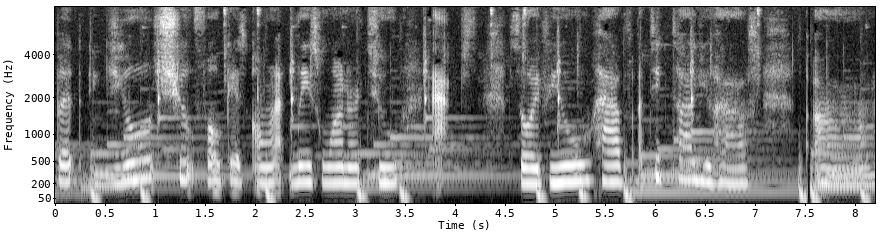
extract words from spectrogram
but you should focus on at least one or two so if you have a TikTok, you have um,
